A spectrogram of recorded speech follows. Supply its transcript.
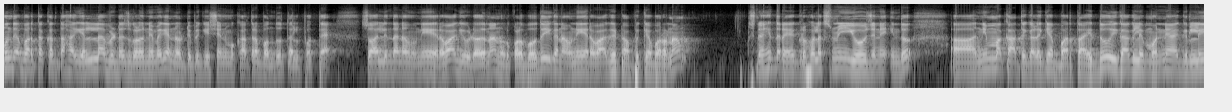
ಮುಂದೆ ಬರ್ತಕ್ಕಂತಹ ಎಲ್ಲ ವಿಡಿಯೋಸ್ಗಳು ನಿಮಗೆ ನೋಟಿಫಿಕೇಶನ್ ಮುಖಾಂತರ ಬಂದು ತಲುಪುತ್ತೆ. ಸೊ ಅಲ್ಲಿಂದ ನಾವು ನೇರವಾಗಿ ವಿಡಿಯೋನ ನೋಡ್ಕೊಳ್ಬೋದು. ಈಗ ನಾವು ನೇರವಾಗಿ ಟಾಪಿಕ್ಗೆ ಬರೋಣ. ಸ್ನೇಹಿತರೆ, ಗೃಹಲಕ್ಷ್ಮಿ ಯೋಜನೆ ಇಂದು ನಿಮ್ಮ ಖಾತೆಗಳಿಗೆ ಬರ್ತಾ ಇದ್ದು, ಈಗಾಗಲೇ ಮೊನ್ನೆ ಆಗಿರಲಿ,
